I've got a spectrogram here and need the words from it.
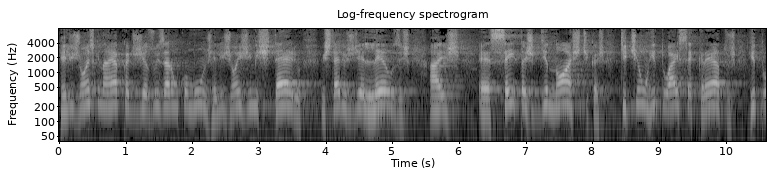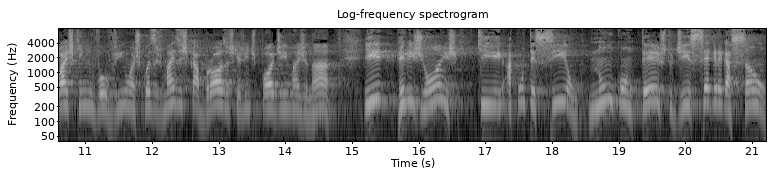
religiões que na época de Jesus eram comuns, religiões de mistério, mistérios de Eleusis, as é, seitas gnósticas que tinham rituais secretos, rituais que envolviam as coisas mais escabrosas que a gente pode imaginar, e religiões que aconteciam num contexto de segregação,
